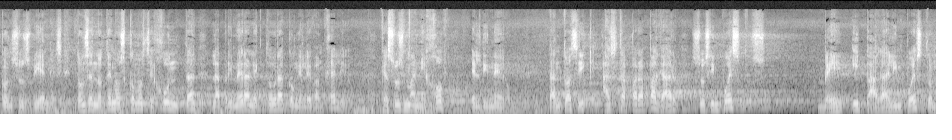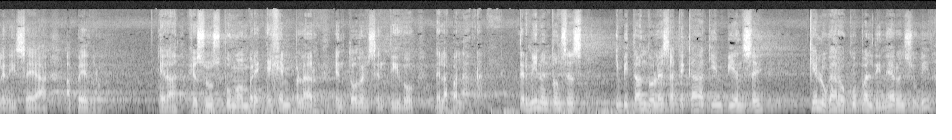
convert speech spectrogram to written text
con sus bienes. Entonces notemos cómo se junta la primera lectura con el Evangelio. Jesús manejó el dinero, tanto así que hasta para pagar sus impuestos. Ve y paga el impuesto, le dice a, a Pedro. Era Jesús un hombre ejemplar en todo el sentido de la palabra. Termino entonces invitándoles a que cada quien piense qué lugar ocupa el dinero en su vida,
